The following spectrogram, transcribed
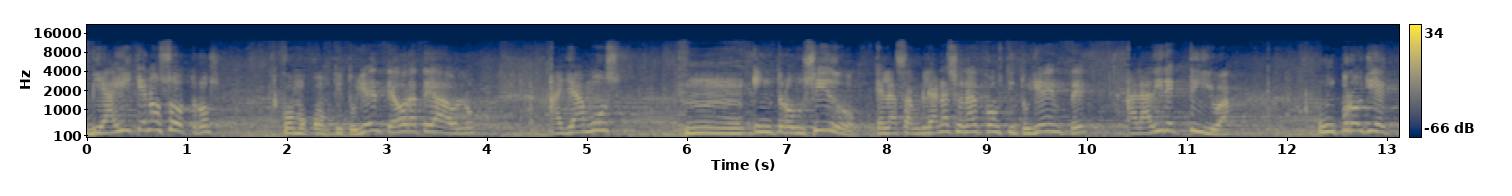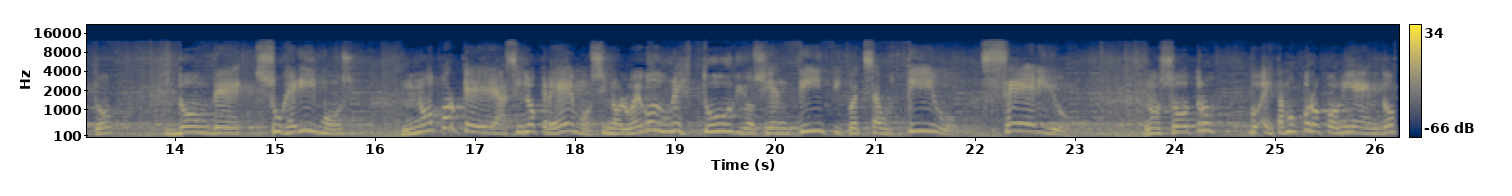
De ahí que nosotros, como constituyente, ahora te hablo, hayamos mm, introducido en la Asamblea Nacional Constituyente a la directiva un proyecto donde sugerimos no porque así lo creemos, sino luego de un estudio científico, exhaustivo, serio, nosotros estamos proponiendo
